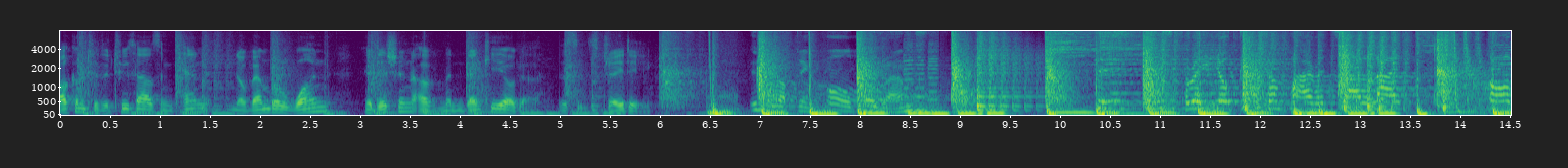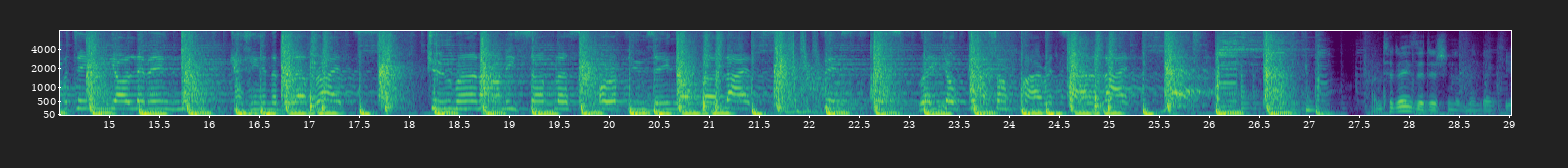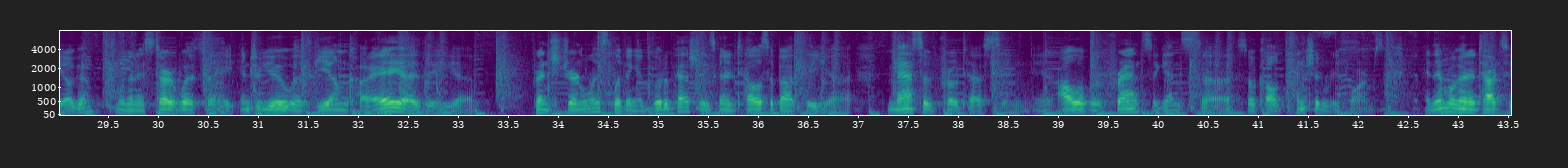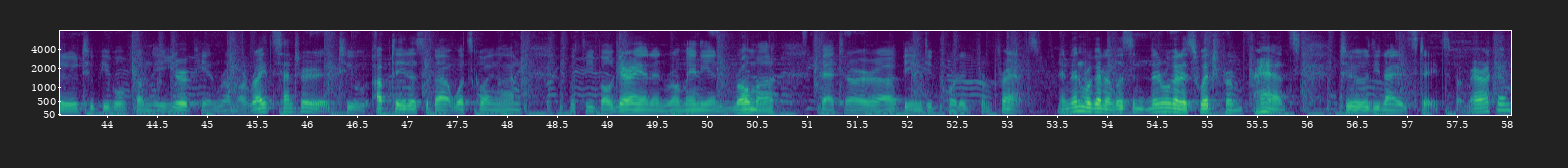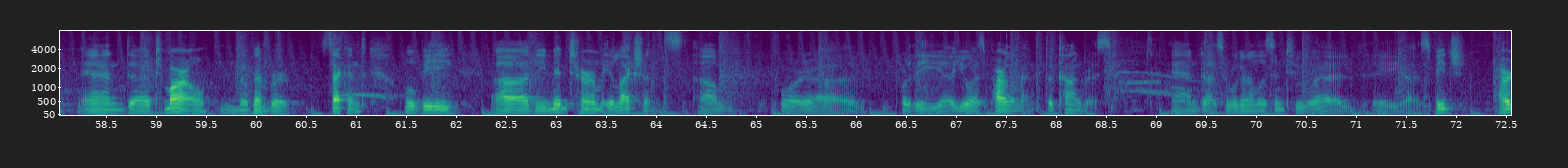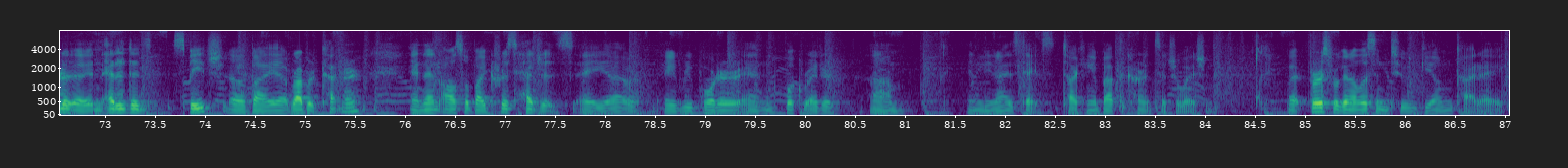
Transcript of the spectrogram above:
Welcome to the 2010 November 1 edition of Mindenki Joga. This is JD. Interrupting all programs. This is radio clash on pirate satellite. Orbiting your living room, cashing in the Bill of Rights. Human army surplus or refusing of the lights. This is radio clash on pirate satellite. On today's edition of Mindenki Joga, we're going to start with an interview with Guillaume Carré, uh, the uh, French journalist living in Budapest, and he's going to tell us about the uh, massive protests in, in all over France against uh, so-called pension reforms. And then we're going to talk to two people from the European Roma Rights Center to update us about what's going on with the Bulgarian and Romanian Roma that are uh, being deported from France. And then we're going to listen. Then we're going to switch from France to the United States of America. And uh, tomorrow, November second, will be uh, the midterm elections um, for uh, for the U.S. Parliament, the Congress. And uh, so we're going to listen to uh, a, uh, speech, part of, an edited speech uh, by uh, Robert Kuttner, and then also by Chris Hedges, a, uh, a reporter and book writer um, in the United States, talking about the current situation. But first, we're going to listen to Guillaume Carré.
